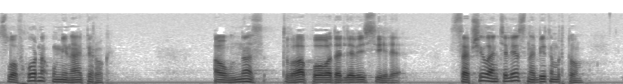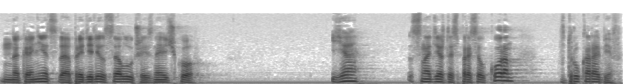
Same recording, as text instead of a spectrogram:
слов Хорна, уминая пирог. «А у нас два повода для веселья», — сообщил Антилес набитым ртом. «Наконец-то определился лучший из новичков». «Я?» — с надеждой спросил Корон, вдруг оробев.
